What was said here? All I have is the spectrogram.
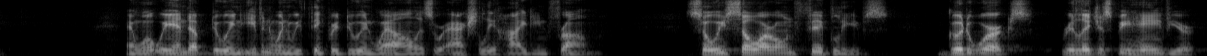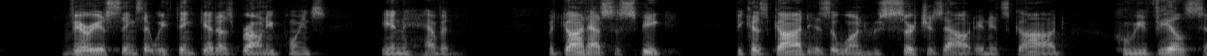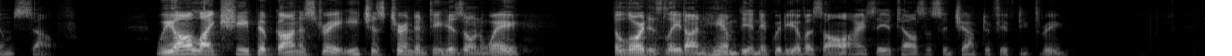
And what we end up doing, even when we think we're doing well, is we're actually hiding from. So we sew our own fig leaves, good works, religious behavior, various things that we think get us brownie points in heaven. But God has to speak because God is the one who searches out, and it's God who reveals himself. We all, like sheep, have gone astray. Each has turned into his own way. The Lord has laid on him the iniquity of us all, Isaiah tells us in chapter 53.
